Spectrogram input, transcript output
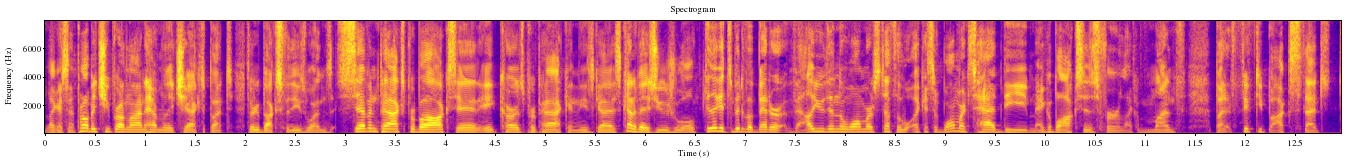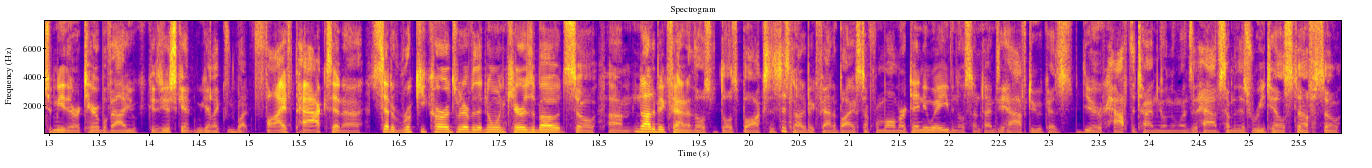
like I said, probably cheaper online. I haven't really checked, but 30 bucks for these ones. Seven packs per box and eight cards per pack. And these guys, kind of as usual. I feel like it's a bit of a better value than the Walmart stuff. Like I said, Walmart's had the mega boxes for like a month, but at 50 bucks, that to me they're a terrible value because you just get get like what five packs and a set of rookie cards, whatever that no one cares about. So, um, not a big fan of those those boxes. Just not a big fan of buying stuff from Walmart anyway. Even though sometimes you have to because you're half the time the only ones that have some of this retail stuff. So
